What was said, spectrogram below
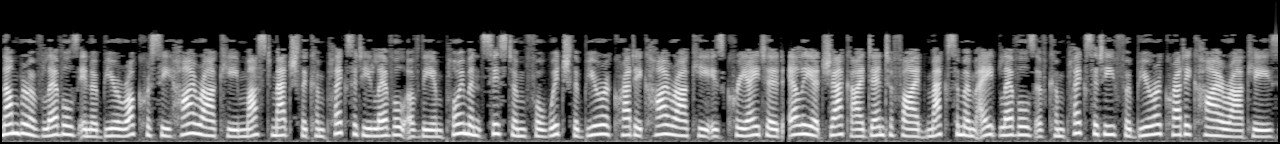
Number of levels in a bureaucracy hierarchy must match the complexity level of the employment system for which the bureaucratic hierarchy is created Elliott Jaques identified maximum eight levels of complexity for bureaucratic hierarchies.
